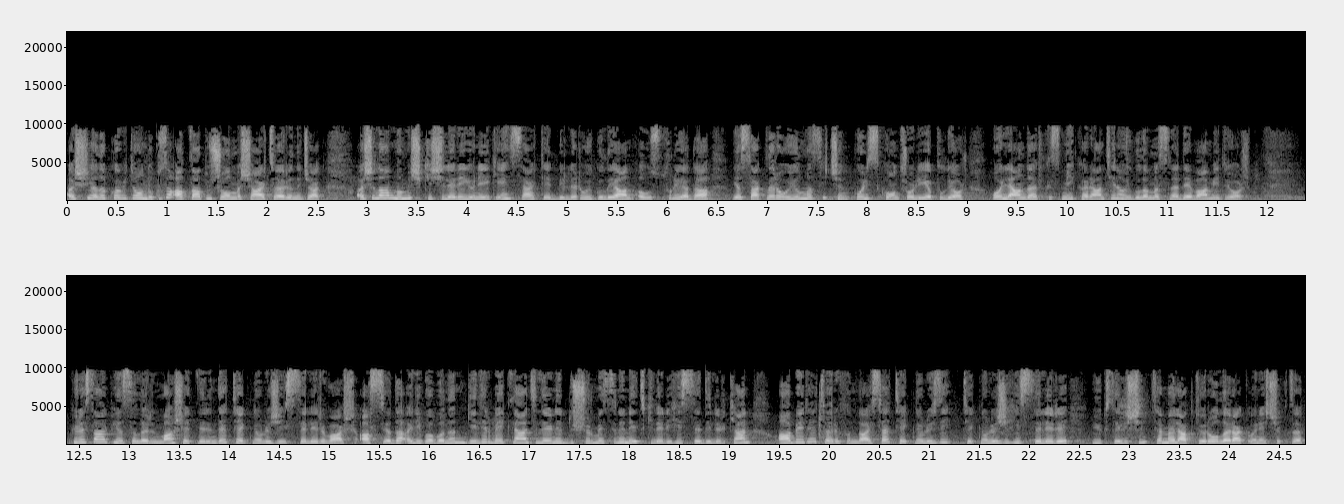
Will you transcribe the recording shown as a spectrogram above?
aşı ya da Covid-19'u atlatmış olma şartı aranacak. Aşılanmamış kişilere yönelik en sert tedbirler uygulayan Avusturya'da yasaklara uyulması için polis kontrolü yapılıyor. Hollanda kısmi karantina uygulamasına devam ediyor. Küresel piyasaların manşetlerinde teknoloji hisseleri var. Asya'da Alibaba'nın gelir beklentilerini düşürmesinin etkileri hissedilirken ABD tarafındaysa teknoloji teknoloji hisseleri yükselişin temel aktörü olarak öne çıktı.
